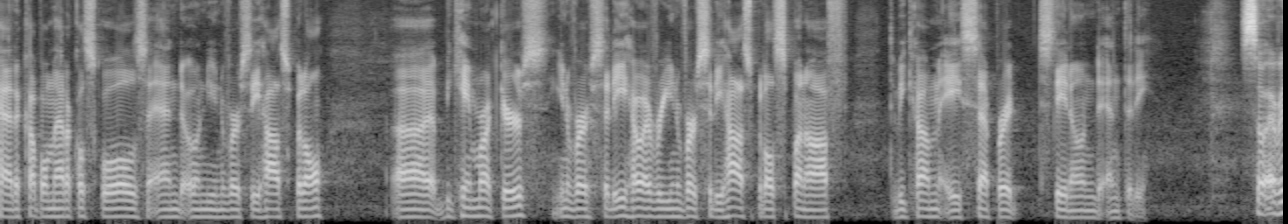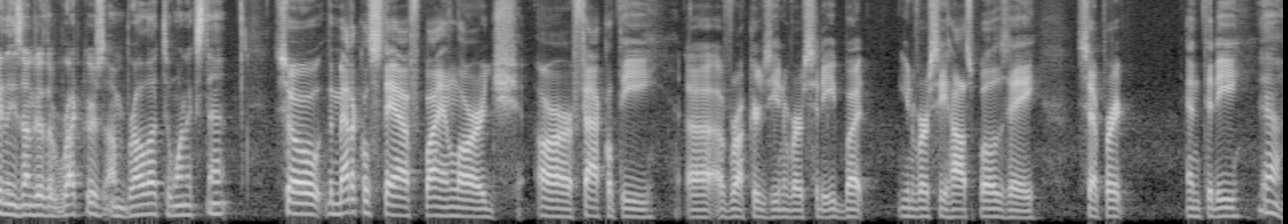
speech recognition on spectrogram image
had a couple medical schools and owned University Hospital, uh, became Rutgers University. However, University Hospital spun off to become a separate state-owned entity. So everything's under the Rutgers umbrella to one extent? So the medical staff, by and large, are faculty uh, of Rutgers University, but University Hospital is a separate entity, Yeah.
